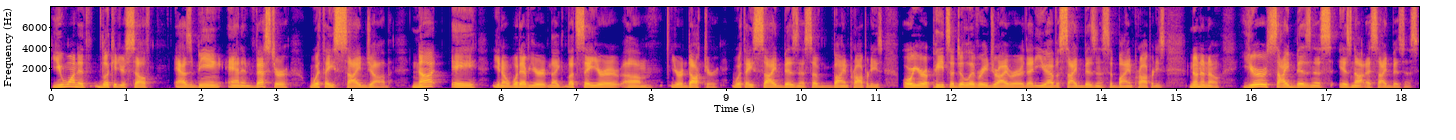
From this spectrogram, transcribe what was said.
You want to look at yourself as being an investor with a side job, not a, you know, whatever you're like, let's say you're, um, you're a doctor with a side business of buying properties, or you're a pizza delivery driver that you have a side business of buying properties. No, no, no. Your side business is not a side business.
